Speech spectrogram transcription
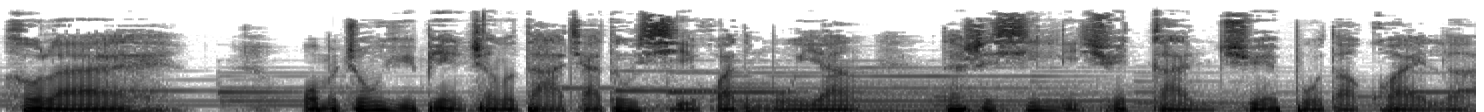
后来。我们终于变成了大家都喜欢的模样，但是心里却感觉不到快乐。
